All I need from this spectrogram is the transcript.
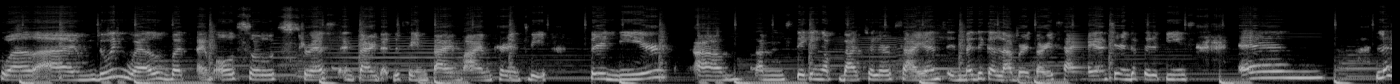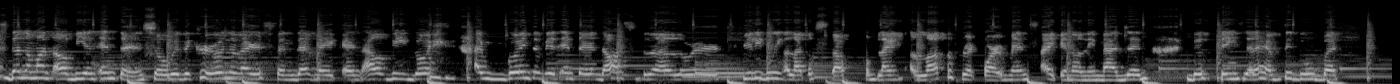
Well, I'm doing well, but I'm also stressed and tired at the same time. I'm currently third year. Um, I'm taking up Bachelor of Science in Medical Laboratory Science here in the Philippines. And less than a month, I'll be an intern. So with the coronavirus pandemic, and I'll be going, I'm going to be an intern in the hospital. We're really doing a lot of stuff, complying a lot of requirements. I can only imagine the things that I have to do, but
